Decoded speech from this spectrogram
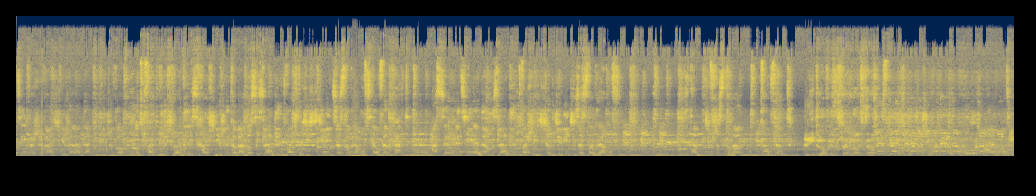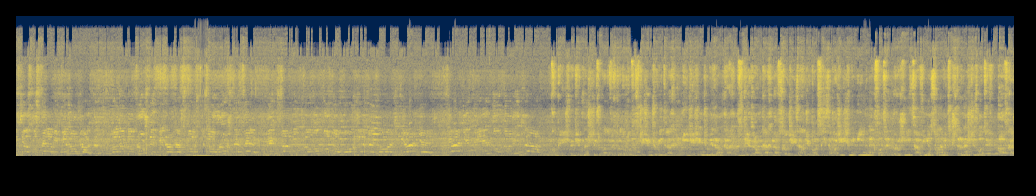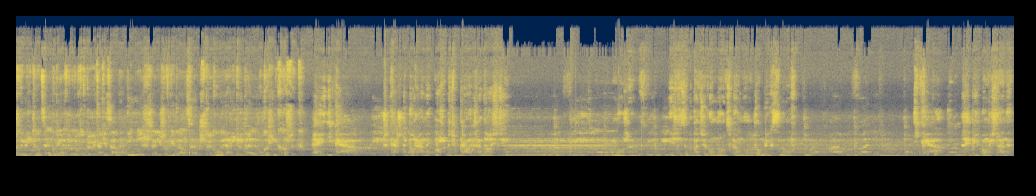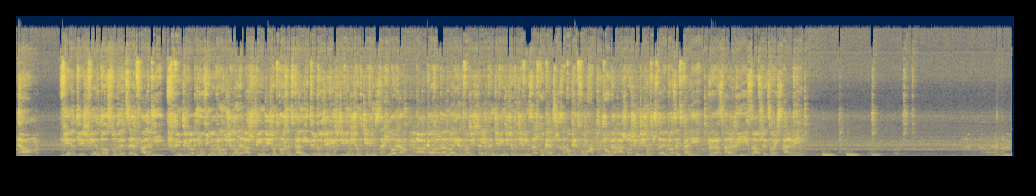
owoce i warzywa, świeża lada i pieczywo. Od czwartku do środy schab śnieżny kabanos z lady 2,49 za 100 gramów z Kaufland Card. A ser grecki Edam z lady 2,69 za 100 gramów. Tam, gdzie wszystko ma Kaufland. Litrowy przegląd cenowy. Przestańcie nanosi potężna burza Kupiliśmy 15 przykładowych produktów w 10 litrach i 10 biedronkach. W biedronkach na wschodzie i zachodzie Polski zapłaciliśmy inne kwoty. Różnica wyniosła nawet 14 zł, a w każdym litru ceny kupionych produktów były takie same i niższe niż w biedronce. Szczegóły na lidl.pl ukośnik koszyk. Hej Ikea, czy każdy poranek może być pełen radości? Może, jeśli zadbacie o noc pełną dobrych snów. Ikea, lepiej pomyślany dom. Wielkie święto super cen w Aldi. W tym tygodniu winogrono zielone aż 50% taniej, tylko 9,99 za kilogram. A kawa Dalmajer 21,99 za sztukę przy zakupie dwóch. Druga aż 84% taniej. Raz Aldi, zawsze coś z Aldi.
